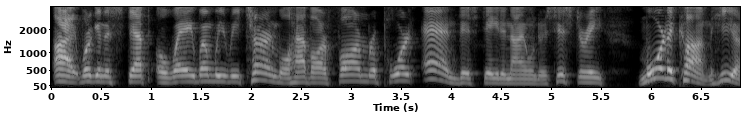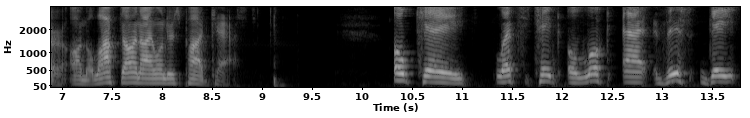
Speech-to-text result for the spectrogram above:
All right, we're going to step away. When we return, we'll have our farm report and this date in Islanders history. More to come here on the Locked On Islanders podcast. Okay, let's take a look at this date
